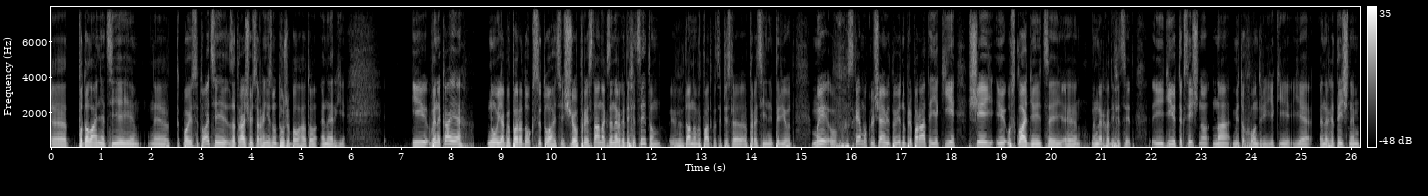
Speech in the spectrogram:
е, подолання цієї е, такої ситуації затрачується організму дуже багато енергії. І виникає ну, якби парадокс ситуації, що при станах з енергодефіцитом, в даному випадку це післяопераційний період, ми в схему включаємо відповідно препарати, які ще й ускладнюють цей е, енергодефіцит і діють токсично на мітохондрії, які є енергетичним,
